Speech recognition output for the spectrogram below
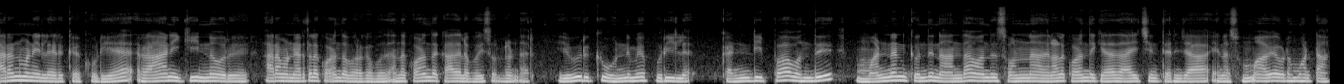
அரண்மனையில் இருக்கக்கூடிய ராணிக்கு இன்னும் ஒரு அரை மணி நேரத்தில் குழந்தை பிறக்க போகுது. அந்த குழந்தை காதில் போய் சொல்லுனார். இவருக்கு ஒன்றுமே புரியல. கண்டிப்பாக வந்து மன்னனுக்கு வந்து நான் தான் வந்து சொன்னேன். அதனால் குழந்தைக்கு ஏதாவது ஆயிடுச்சுன்னு தெரிஞ்சா என்னை சும்மாவே விட மாட்டான்.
